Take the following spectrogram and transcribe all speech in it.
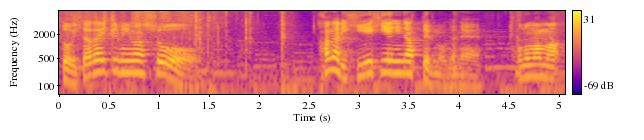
といただいてみましょう。かなり冷え冷えになってるのでねこのまま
